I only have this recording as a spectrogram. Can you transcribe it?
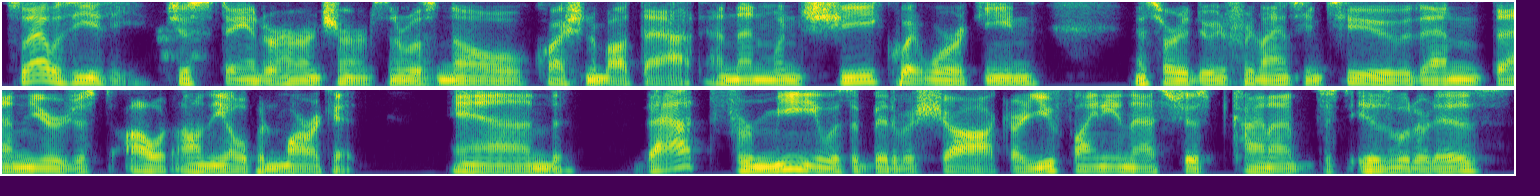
So that was easy, just stay under her insurance. And there was no question about that. And then when she quit working, and started doing freelancing too, then then you're just out on the open market. And that for me was a bit of a shock. Are you finding that's just kind of just is what it is?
